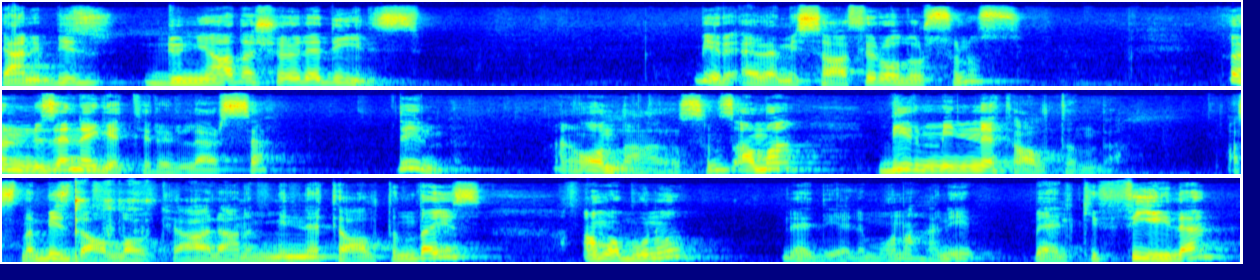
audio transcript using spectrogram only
Yani biz dünyada şöyle değiliz. Bir eve misafir olursunuz. Önünüze ne getirirlerse değil mi? Yani ondan alırsınız ama bir minnet altında. Aslında biz de Allahu Teala'nın minneti altındayız. Ama bunu ne diyelim ona hani belki fiilen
